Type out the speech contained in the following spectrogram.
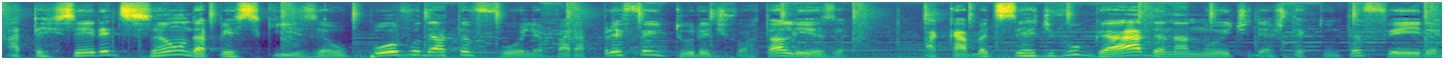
A terceira edição da pesquisa O Povo Datafolha para a Prefeitura de Fortaleza acaba de ser divulgada na noite desta quinta-feira,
